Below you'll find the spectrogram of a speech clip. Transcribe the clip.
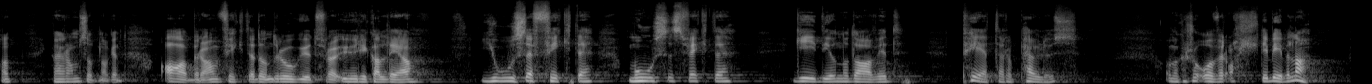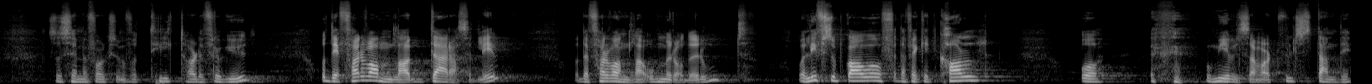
Jeg kan ramse opp noen. Abraham fikk det da han dro ut fra Urikaldea. Josef fikk det. Moses fikk det. Gideon og David. Peter og Paulus, og men kanskje overalt i Bibelen, da, så ser vi folk som har fått tiltale fra Gud. Og det forvandla deres liv, og det forvandla området rundt. Og livsoppgaver, de fikk et kall, og omgivelsene ble fullstendig,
